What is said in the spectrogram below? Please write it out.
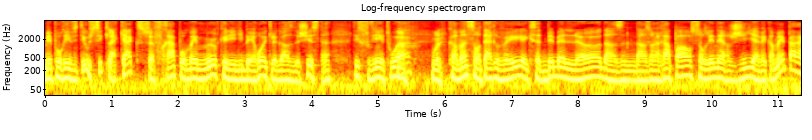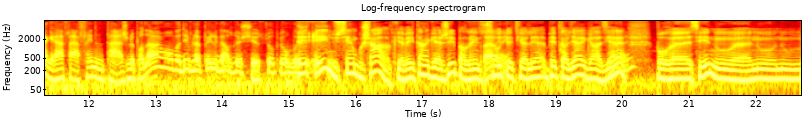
mais pour éviter aussi que la CAQ se frappe au même mur que les libéraux avec le gaz de schiste. Hein. Souviens-toi Ah, oui. comment sont arrivés avec cette bébelle-là dans, une, dans un rapport sur l'énergie? Il y avait comme un paragraphe à la fin d'une page là, pour dire ah, on va développer le gaz de schiste. on Et, et Lucien Bouchard, qui avait été engagé par l'industrie Ouais, ouais. pétrolière, pétrolière et gazière Ouais, pour euh, essayer de nous, euh, nous, nous,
